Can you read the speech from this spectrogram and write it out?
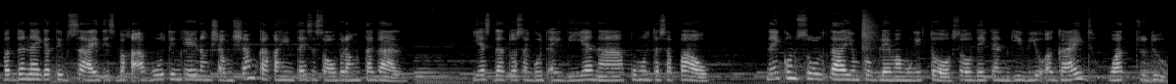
But the negative side is baka abutin kayo ng siyam-siyam kakahintay sa sobrang tagal. Yes, that was a good idea na pumunta sa PAW. Naikonsulta yung problema mong ito so they can give you a guide what to do.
